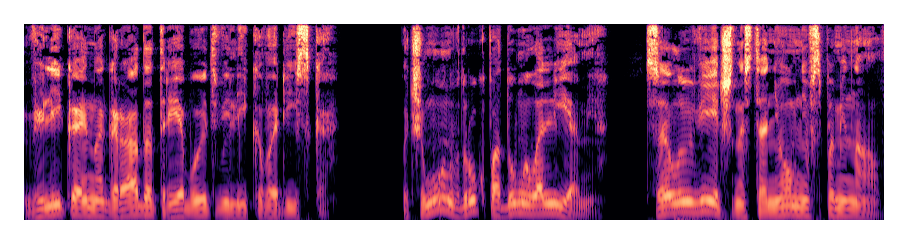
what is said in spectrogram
Великая награда требует великого риска. Почему он вдруг подумал о Леме? Целую вечность о нем не вспоминал.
